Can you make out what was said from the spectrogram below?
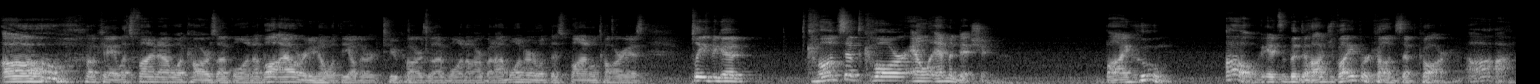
Oh, okay, let's find out what cars I've won. I've, I already know what the other two cars that I've won are, but I'm wondering what this final car is. Please be good. Concept Car LM Edition. By whom? Oh, it's the Dodge Viper concept car. Ah.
